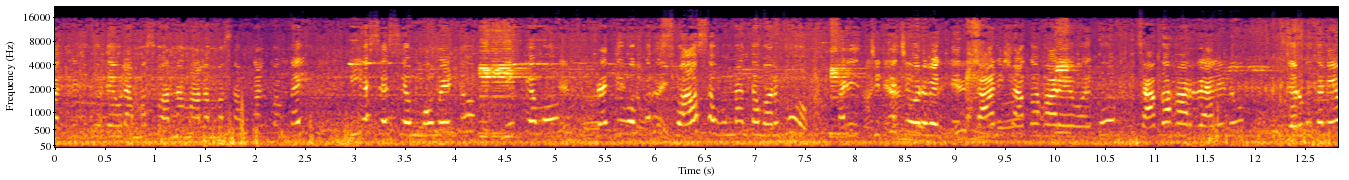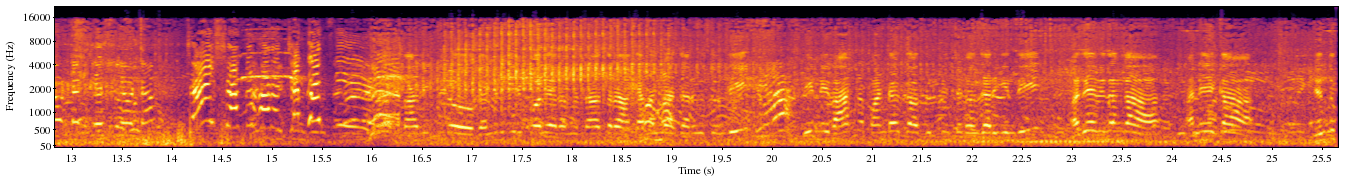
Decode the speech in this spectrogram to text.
పత్రిజి గురుదేవుల అమ్మ స్వర్ణమాలమ్మ సంకల్పంపై బిఎస్ఎస్ఎం మూమెంట్ నిత్యము ప్రతి ఒక్కరు ఉన్నంత వరకు మరి చిట్ట చివరి వ్యక్తి దాని శాకాహార వరకు శాకాహార ర్యాలీలు జరుగుతూనే ఉంటాయి చేస్తూనే ఉంటాం. తారీఖులో గంగగిరి పోలేరమ్మ జాతర ఘనంగా జరుగుతుంది. దీన్ని రాష్ట్ర పండుగగా గుర్తించడం జరిగింది. అదేవిధంగా అనేక జంతు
